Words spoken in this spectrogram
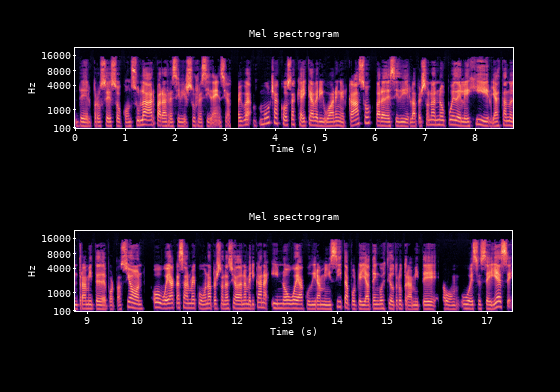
del proceso consular para recibir su residencia. Hay muchas cosas que hay que averiguar en el caso para decidir. La persona no puede elegir, ya estando en trámite de deportación, o voy a casarme con una persona ciudadana americana y no voy a acudir a mi cita porque ya tengo este otro trámite con USCIS.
